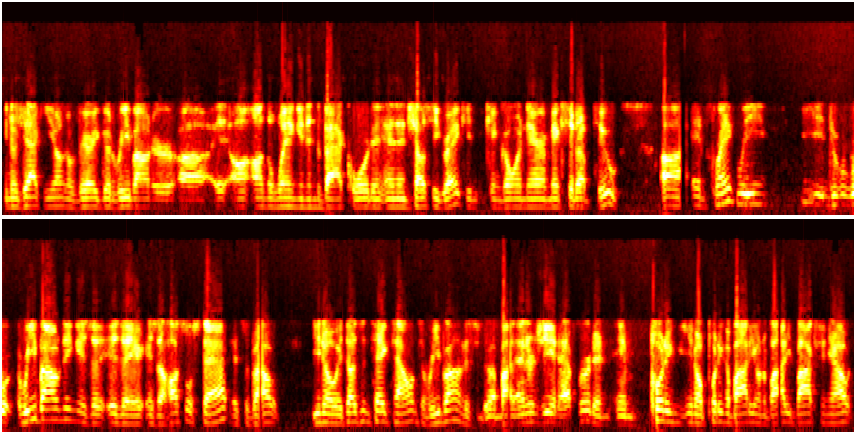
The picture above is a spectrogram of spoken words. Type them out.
You know, Jackie Young, a very good rebounder uh, on the wing and in the backcourt, and, and then Chelsea Gray can, can go in there and mix it up too. Uh, and frankly, rebounding is a is a is a hustle stat. It's about you know it doesn't take talent to rebound. It's about energy and effort and, and putting you know putting a body on a body, boxing out,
